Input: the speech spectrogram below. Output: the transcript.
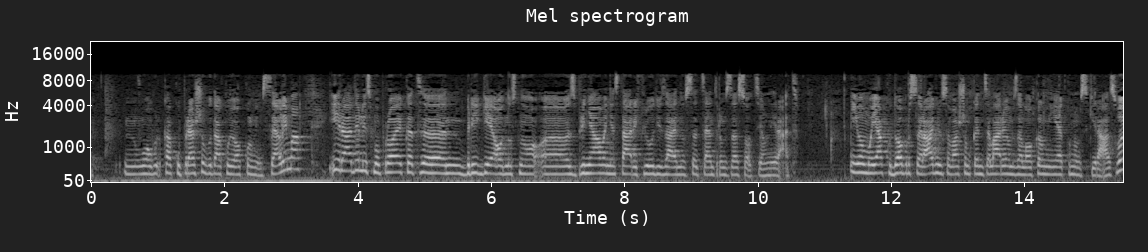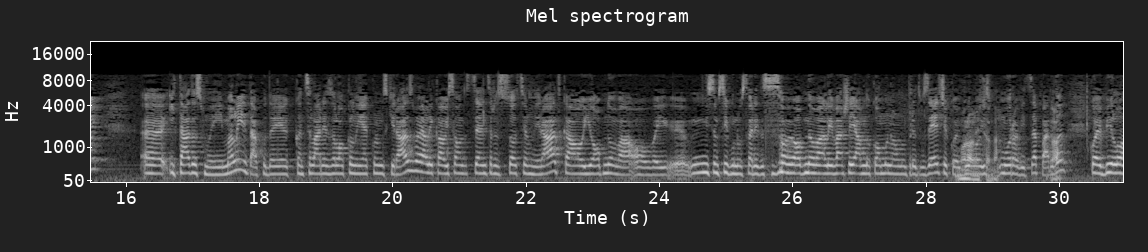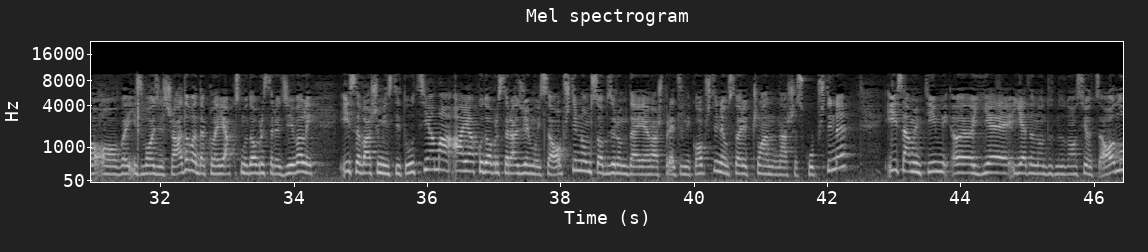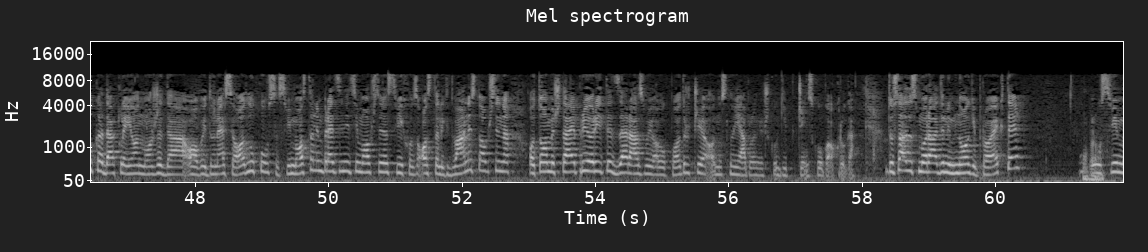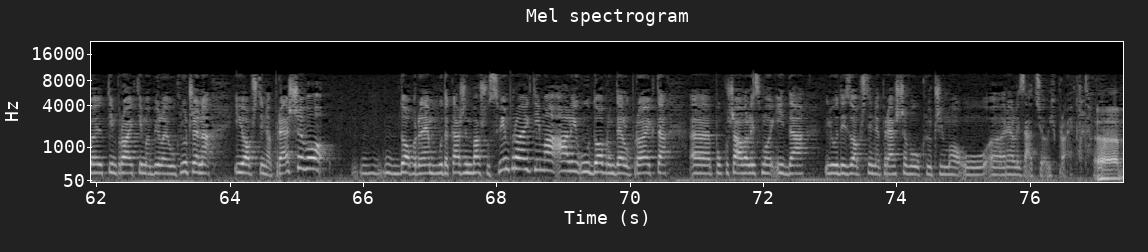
kako u Preševu, tako i okolnim selima i radili smo projekat brige, odnosno zbrinjavanje starih ljudi zajedno sa Centrom za socijalni rad. Imamo jako dobru saradnju sa vašom kancelarijom za lokalni i ekonomski razvoj. E, i tada smo imali, tako da je Kancelarija za lokalni i ekonomski razvoj, ali kao i Centar za socijalni rad, kao i obnova, ovaj, nisam sigurna u stvari da se zove obnova, ali vaše javno komunalno preduzeće koje je Muravica, bilo iz, da. Muravica, pardon, da. koje je bilo ovaj, izvođač radova, dakle jako smo dobro sarađivali i sa vašim institucijama, a jako dobro sarađujemo i sa opštinom, s obzirom da je vaš predsednik opštine u stvari član naše skupštine i samim tim je jedan od donosioca odluka, dakle i on može da ovaj, donese odluku sa svim ostalim predsednicima opština, svih ostalih 12 opština, o tome šta je prioritet za razvoj ovog područja, odnosno Jablaničkog i Pčinskog okruga. Do sada smo radili mnoge projekte, u svim tim projektima bila je uključena i opština Preševo, dobro, ne mogu da kažem baš u svim projektima, ali u dobrom delu projekta e, pokušavali smo i da ljude iz opštine Preševo uključimo u e, realizaciju ovih projekata. E,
